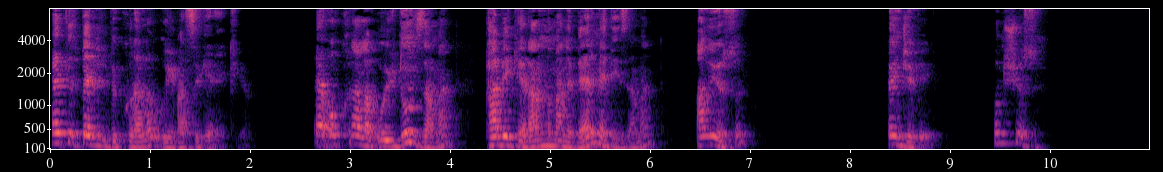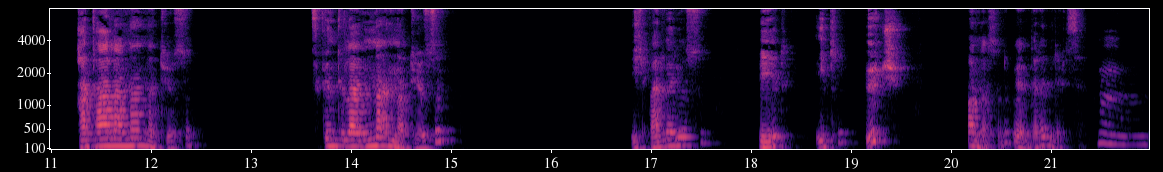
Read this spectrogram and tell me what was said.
Herkes belirli bir kurala uyması gerekiyor. E, o kurala uyduğun zaman tabii ki randımanı vermediği zaman alıyorsun. Önce bir konuşuyorsun. Hatalarını anlatıyorsun. Sıkıntılarını anlatıyorsun. İhbar veriyorsun. Bir, iki, üç. Ondan sonra gönderebilirsin. Hmm.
